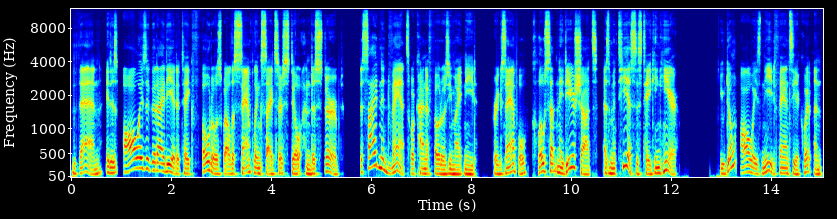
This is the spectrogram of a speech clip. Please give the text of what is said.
Then, it is always a good idea to take photos while the sampling sites are still undisturbed. Decide in advance what kind of photos you might need. For example, close up nadir shots, as Matthias is taking here. You don't always need fancy equipment.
